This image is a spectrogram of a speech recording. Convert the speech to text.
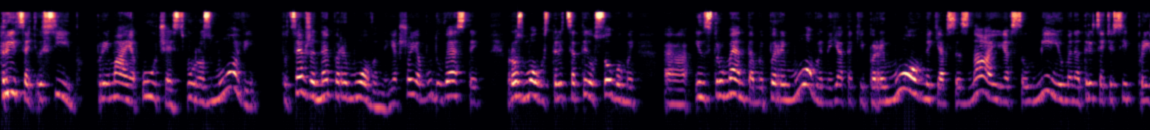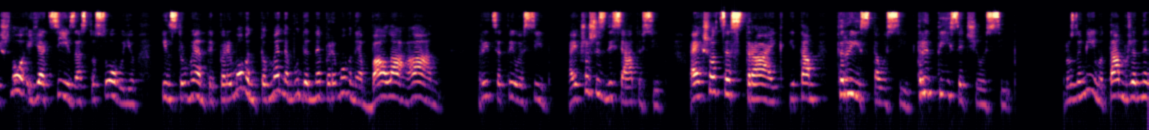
30 осіб приймає участь у розмові, то це вже не перемовини. Якщо я буду вести розмову з 30 особами, е, інструментами перемовини, я такий перемовник, я все знаю, я все вмію, у мене 30 осіб прийшло, і я ці застосовую інструменти перемовин, то в мене буде не перемовини, а балаган 30 осіб. А якщо 60 осіб, а якщо це страйк, і там 300 осіб, 3000 осіб, Розуміємо, там вже не,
